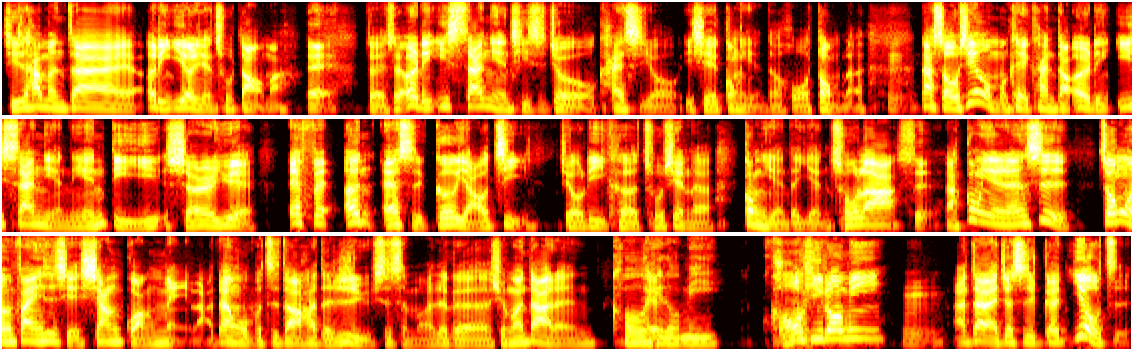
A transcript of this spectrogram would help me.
其实他们在二零一二年出道嘛，对对，所以二零一三年其实就有开始有一些共演的活动了。嗯，那首先我们可以看到，二零一三年年底十二月，FNS 歌谣祭就立刻出现了共演的演出啦。是，那共演人是中文翻译是写香广美啦，但我不知道他的日语是什么。这个玄关大人，Kohiromi。嗯啊，再来就是跟柚子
